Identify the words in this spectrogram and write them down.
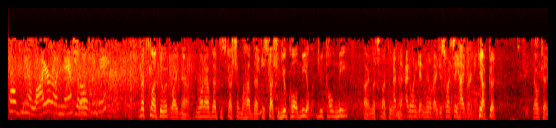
called me a liar on national You know- TV. Let's not do it right now. You want to have that discussion? We'll have that discussion. You called me. a- You told me. All right, let's not do it now. I don't want to get in the middle of. I just want to say hi, Bernie. Yeah, good. Okay.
